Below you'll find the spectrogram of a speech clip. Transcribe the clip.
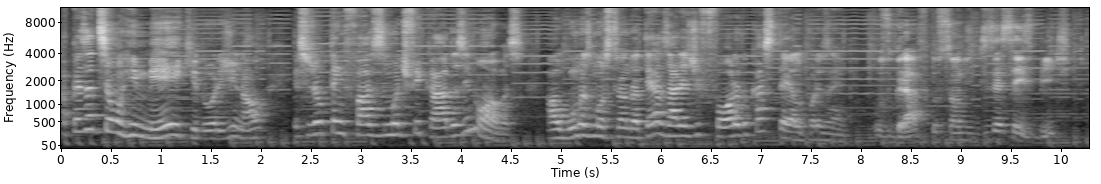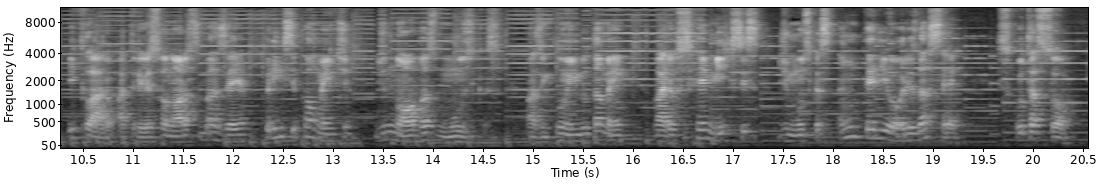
Apesar de ser um remake do original, esse jogo tem fases modificadas e novas, algumas mostrando até as áreas de fora do castelo, por exemplo. Os gráficos são de 16 bits e claro, a trilha sonora se baseia principalmente de novas músicas, mas incluindo também vários remixes de músicas anteriores da série. Escuta só.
